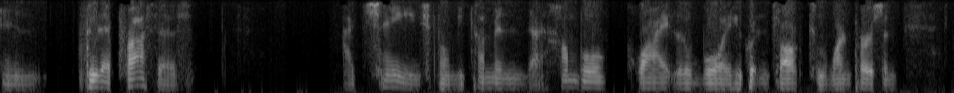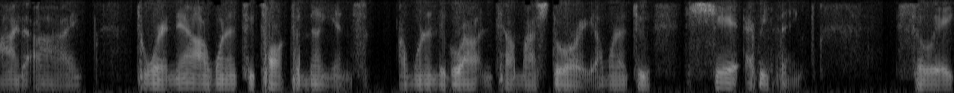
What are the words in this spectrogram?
and through that process, I changed from becoming that humble, quiet little boy who couldn't talk to one person eye to eye to where now I wanted to talk to millions. I wanted to go out and tell my story. I wanted to share everything. So it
